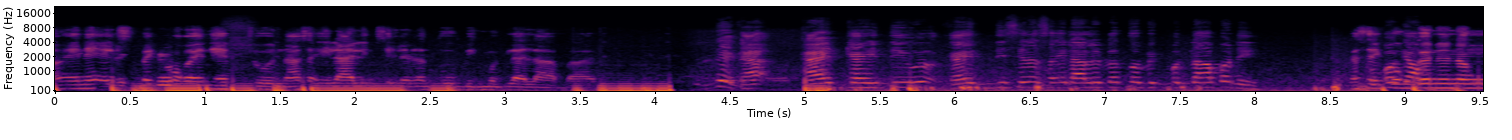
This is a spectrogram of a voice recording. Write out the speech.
Ang ine-expect ko kay Neptune, nasa ilalim sila ng tubig maglalaban. Hindi, ka, kahit, kahit, di, kahit di sila sa ilalim ng tubig maglaban eh. Kasi kung Kumbaga- gano'n ang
